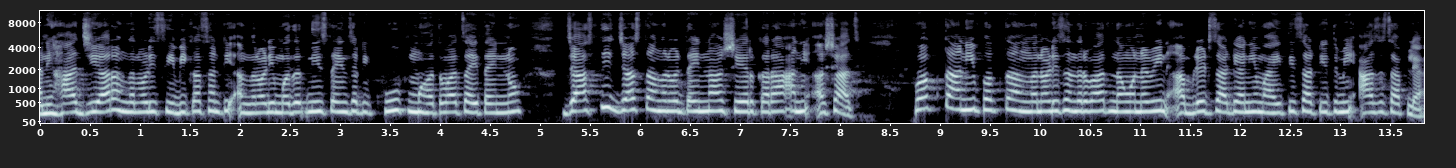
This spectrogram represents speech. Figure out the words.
आणि हा जी आर अंगणवाडी सेविकासाठी अंगणवाडी मदतनीस ताईंसाठी खूप महत्त्वाचा आहे ताईंनो. जास्तीत जास्त अंगणवाडी ताईंना शेअर करा आणि अशाच फक्त आणि फक्त अंगणवाडी संदर्भात नवनवीन अपडेटसाठी आणि माहितीसाठी तुम्ही आजच आपल्या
